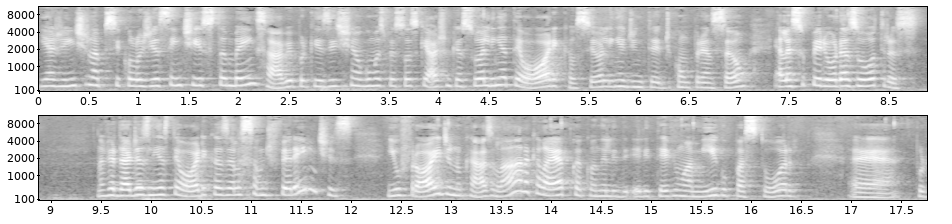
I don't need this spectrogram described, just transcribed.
E a gente na psicologia sente isso também, sabe? Porque existem algumas pessoas que acham que a sua linha teórica, a sua linha de, de compreensão, ela é superior às outras. Na verdade, as linhas teóricas, elas são diferentes. E o Freud, no caso, lá naquela época, quando ele, ele teve um amigo pastor é, por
